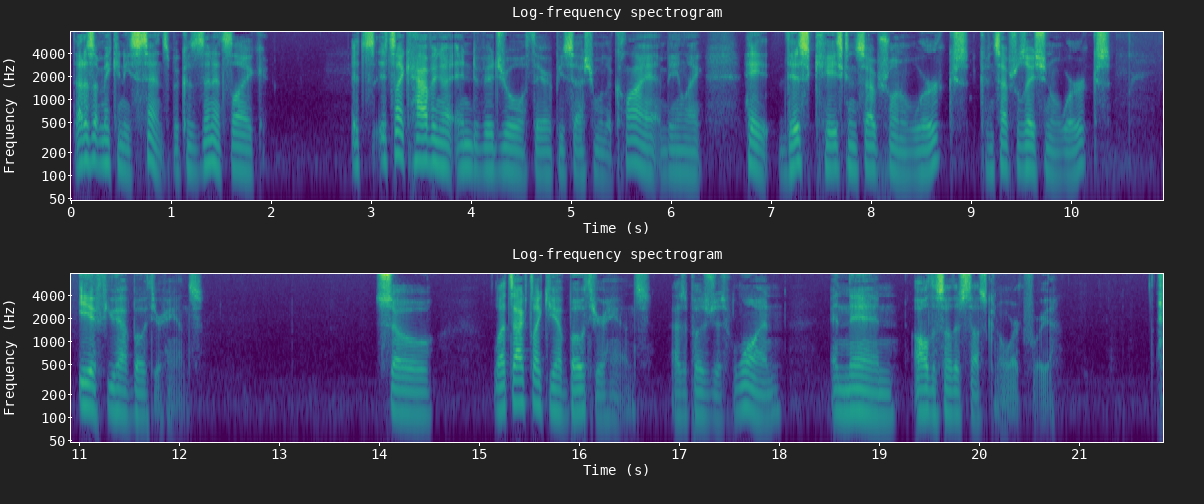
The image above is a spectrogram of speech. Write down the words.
that doesn't make any sense because then it's like it's it's like having an individual therapy session with a client and being like, "Hey, this case conceptual works, conceptualization works if you have both your hands." So, let's act like you have both your hands as opposed to just one, and then all this other stuff's going to work for you.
